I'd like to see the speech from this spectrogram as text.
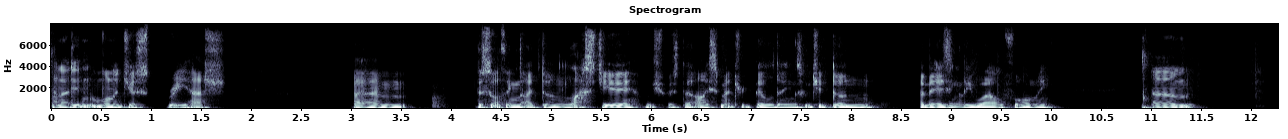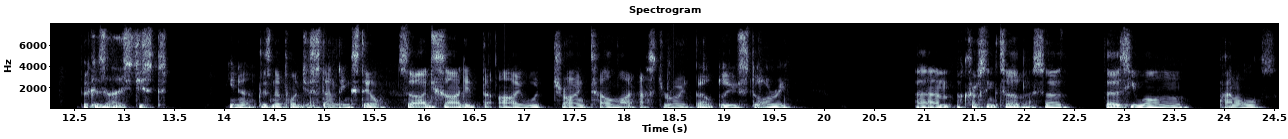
and I didn't want to just rehash um, the sort of thing that I'd done last year, which was the isometric buildings, which had done amazingly well for me. Um, because it's just, you know, there's no point just standing still. So I decided that I would try and tell my asteroid belt blue story um, across Inktober. So 31 panels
